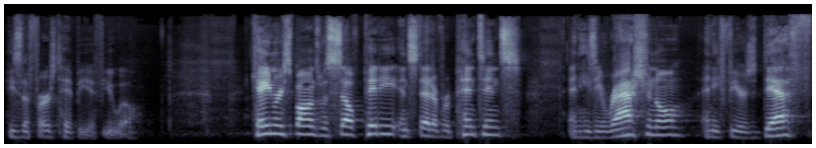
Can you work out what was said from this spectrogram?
He's the first hippie, if you will. Cain responds with self pity instead of repentance, and he's irrational and he fears death.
